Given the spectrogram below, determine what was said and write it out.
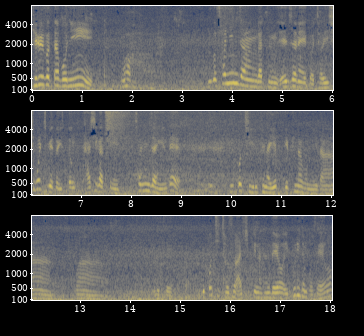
길을 걷다 보니, 와, 이거 선인장 같은 예전에 그 저희 시골집에도 있던 가시 같은 선인장인데 이 꽃이 이렇게나 예쁘게 피나 봅니다. 와 이렇게 이 꽃이 져서 아쉽기는 한데요. 이 뿌리 좀 보세요.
